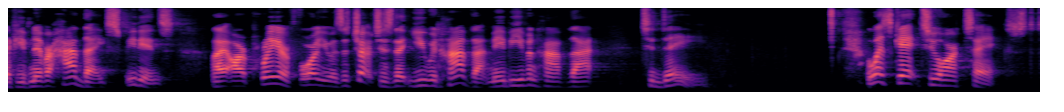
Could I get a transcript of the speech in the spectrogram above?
If you've never had that experience, our prayer for you as a church is that you would have that, maybe even have that today. Let's get to our text.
